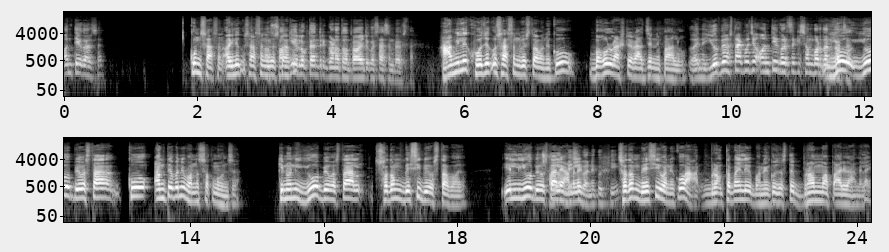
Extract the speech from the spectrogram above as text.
अन्त्य गर्छ? कुन शासन? अहिलेको शासन व्यवस्था लोकतान्त्रिक गणतन्त्र अहिलेको शासन व्यवस्था। हामीले खोजेको शासन व्यवस्था भनेको बहुल राष्ट्रिय राज्य नेपाल हो। होइन यो व्यवस्थाको चाहिँ अन्त्य गर्छ कि सम्वर्धन यो यो व्यवस्थाको अन्त्य पनि भन्न सक्नुहुन्छ। किनभने यो व्यवस्था छदम बेसी व्यवस्था भयो। यसले यो व्यवस्थाले हामीलाई भनेको के? छदम बेसी भनेको तपाईँले भनेको जस्तै भ्रममा पार्यो हामीलाई।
